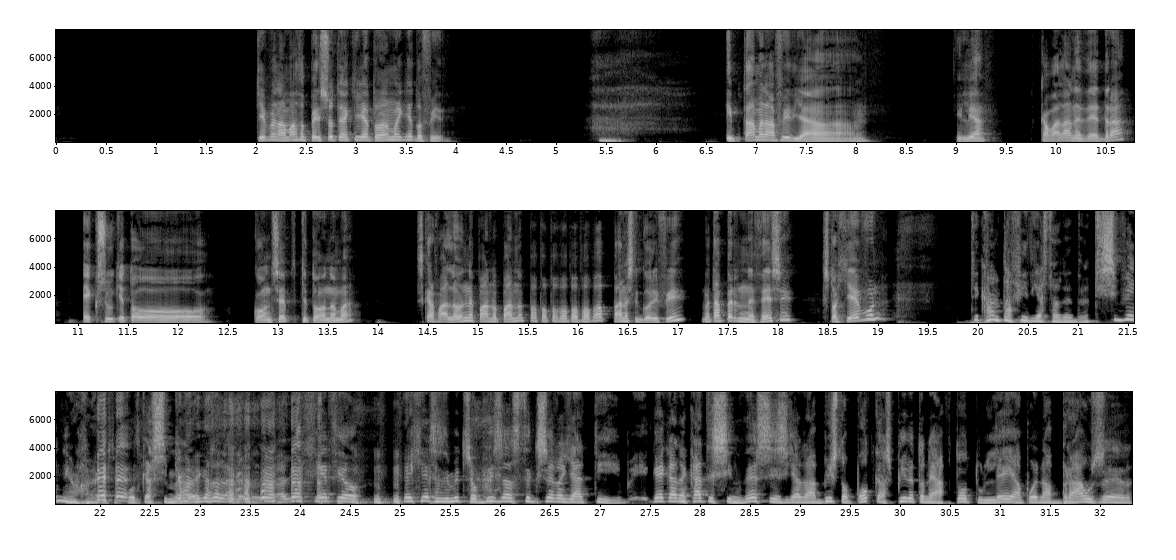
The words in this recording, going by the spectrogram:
Και έπρεπε να μάθω περισσότερα και για το όνομα και για το φίδι. Υπτάμενα φίδια, Ηλία, καβαλάνε δέντρα, εξού και το concept και το όνομα, σκαρφαλώνουν πάνω πάνω, πα, πα, πα, πα, πα, πα, πα, πάνε στην κορυφή, μετά παίρνουν θέση, στοχεύουν Τι κάνουν τα φίδια στα δέντρα, τι συμβαίνει ώρα στο podcast σήμερα, δεν καταλαβαίνω. δηλαδή έχει έρθει ο, έχει έρθει ο Δημήτρης ο Μπίζας, δεν ξέρω γιατί. Έκανε κάτι συνδέσεις για να μπει στο podcast, πήρε τον εαυτό του, λέει, από ένα browser,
